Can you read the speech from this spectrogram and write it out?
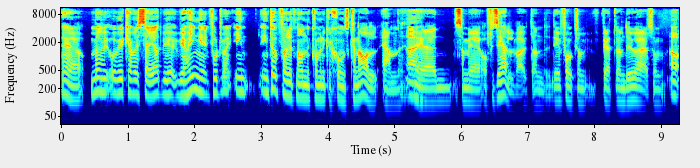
Eh, men vi, och vi kan väl säga att vi, vi har ingen, fortfarande in, inte uppfunnit någon kommunikationskanal än eh, som är officiell, va? utan det är folk som vet vem du är. Som, Ja.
